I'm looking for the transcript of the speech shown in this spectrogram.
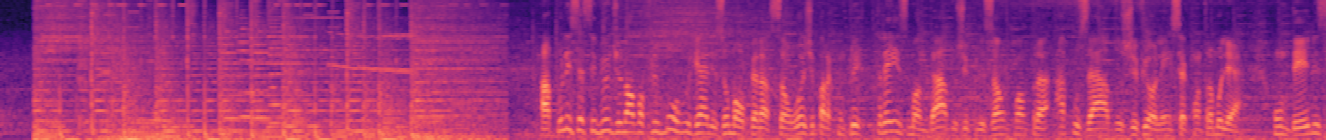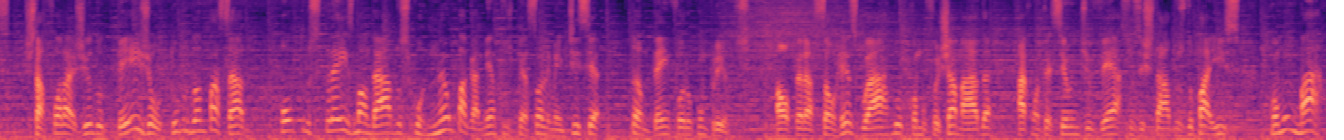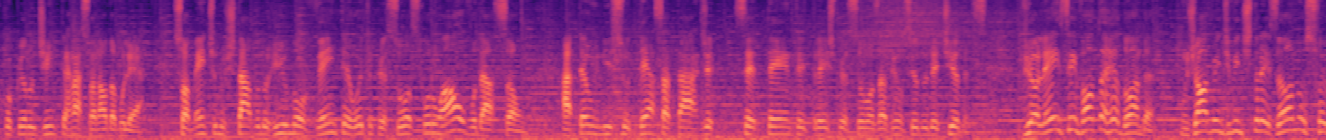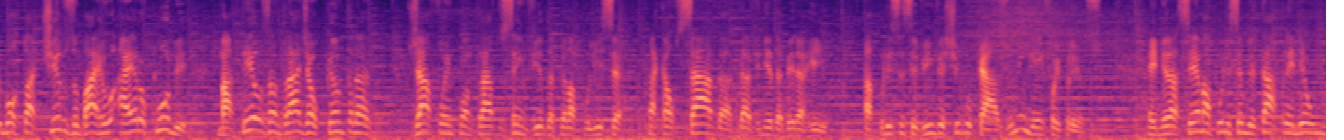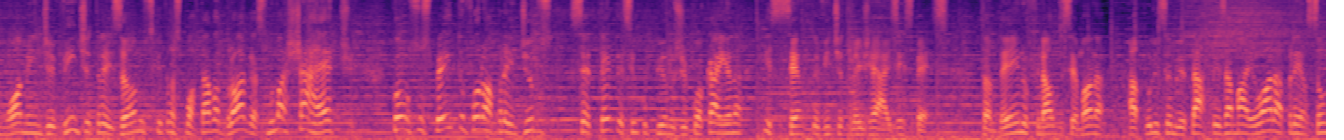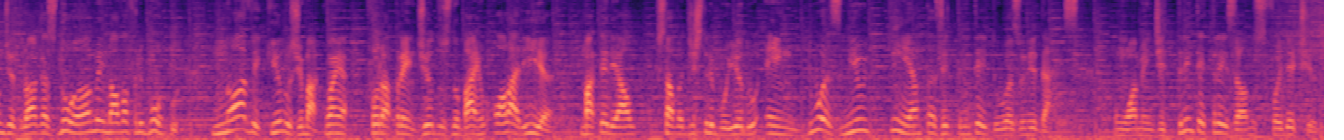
A Polícia Civil de Nova Friburgo realizou uma operação hoje para cumprir três mandados de prisão contra acusados de violência contra a mulher. Um deles está foragido desde outubro do ano passado. Outros três mandados por não pagamento de pensão alimentícia também foram cumpridos. A Operação Resguardo, como foi chamada, aconteceu em diversos estados do país, como um marco pelo Dia Internacional da Mulher. Somente no estado do Rio, 98 pessoas foram alvo da ação. Até o início dessa tarde, 73 pessoas haviam sido detidas. Violência em Volta Redonda. Um jovem de 23 anos foi morto a tiros no bairro Aeroclube. Mateus Andrade Alcântara já foi encontrado sem vida pela polícia na calçada da Avenida Beira Rio. A Polícia Civil investiga o caso. Ninguém foi preso. Em Miracema, a Polícia Militar prendeu um homem de 23 anos que transportava drogas numa charrete. Com o suspeito foram apreendidos 75 pinos de cocaína e 123 reais em espécie. Também no final de semana, a Polícia Militar fez a maior apreensão de drogas do ano em Nova Friburgo. 9 quilos de maconha foram apreendidos no bairro Olaria. O material estava distribuído em 2.532 unidades. Um homem de 33 anos foi detido.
